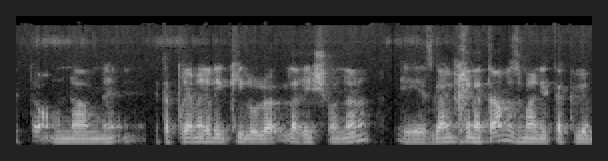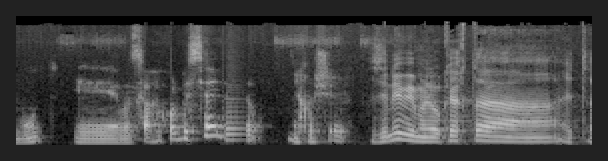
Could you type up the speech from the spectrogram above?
את העונה, את הפרמייר ליג כאילו לראשונה, אז גם מבחינתם זמן התאקלמות, אה, אבל סך הכל בסדר, אני חושב. אז יניב, אם אני לוקח את, את,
